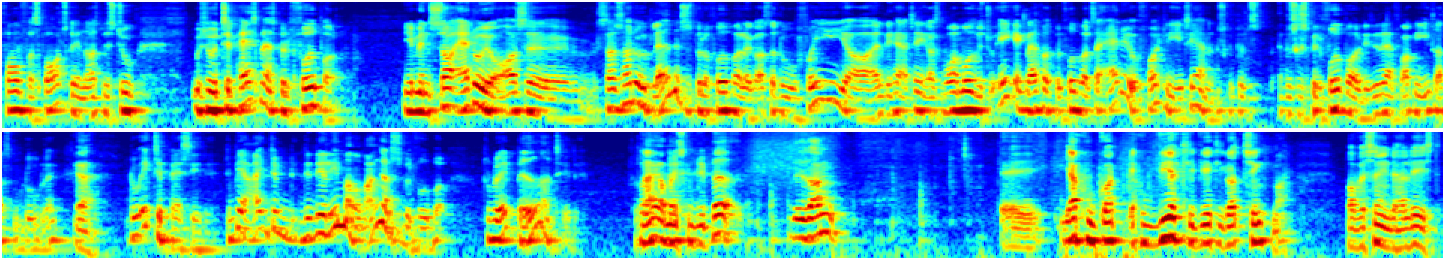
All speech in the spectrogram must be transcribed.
former for sportsgrene også. Hvis du, hvis du er tilpas med at spille fodbold, jamen så er du jo også, øh, så, så er du jo glad, mens du spiller fodbold, ikke? også, og du er fri og alle de her ting. Også, hvorimod, hvis du ikke er glad for at spille fodbold, så er det jo frygtelig irriterende, at du skal, at du skal spille fodbold i det der fucking idrætsmodul. Ikke? Ja. Du er ikke tilpas i det. Det, bliver, ej, det, det, det er lige meget, hvor mange der skal spille fodbold. Du bliver ikke bedre til det. Forstår Nej, du? og man skal blive bedre. Det er samme. Øh, jeg kunne godt, jeg kunne virkelig, virkelig godt tænke mig at være sådan en, der har læst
